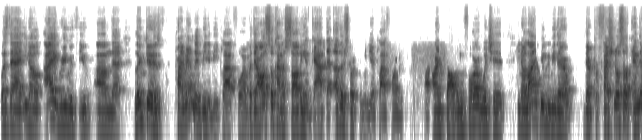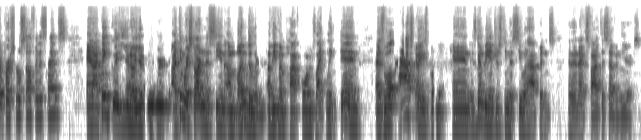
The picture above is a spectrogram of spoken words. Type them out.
was that you know I agree with you um, that LinkedIn is primarily a B2B platform, but they're also kind of solving a gap that other social media platforms aren't solving for, which is, you know, allowing people to be their their professional self and their personal self in a sense. And I think you yeah. know, you're, you're, I think we're starting to see an unbundling of even platforms like LinkedIn as well as yeah. Facebook, and it's going to be interesting to see what happens in the next five to seven years.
